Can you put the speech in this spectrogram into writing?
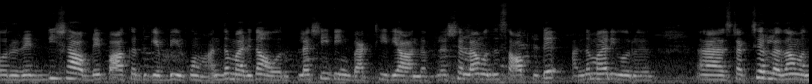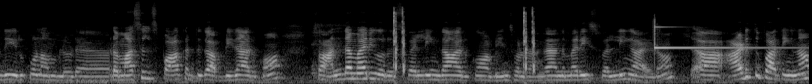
ஒரு ரெட்டிஷாக அப்படியே பார்க்கறதுக்கு எப்படி இருக்கும்? அந்த மாதிரி தான் ஒரு ஃப்ளஷ் ஈட்டிங் பாக்டீரியா அந்த ஃப்ளஷ் எல்லாம் வந்து சாப்பிட்டுட்டு அந்த மாதிரி ஒரு ஸ்ட்ரக்சரில் தான் வந்து இருக்கும் நம்மளோட மசில்ஸ் பார்க்கறதுக்கு அப்படி தான் இருக்கும். ஸோ அந்த மாதிரி ஒரு ஸ்வெல்லிங் தான் இருக்கும் அப்படின்னு சொல்கிறாங்க அந்த மாதிரி ஸ்வெல்லிங் ஆகிடும் அடுத்து பார்த்தீங்கன்னா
